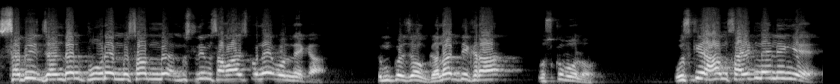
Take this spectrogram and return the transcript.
सभी जनरल, पूरे मुसल, मुस्लिम समाज को नहीं बोलने का। तुमको जो गलत दिख रहा, उसको बोलो। उसकी हम साइड नहीं लेंगे।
